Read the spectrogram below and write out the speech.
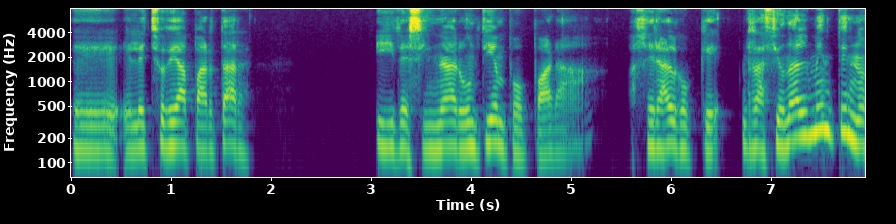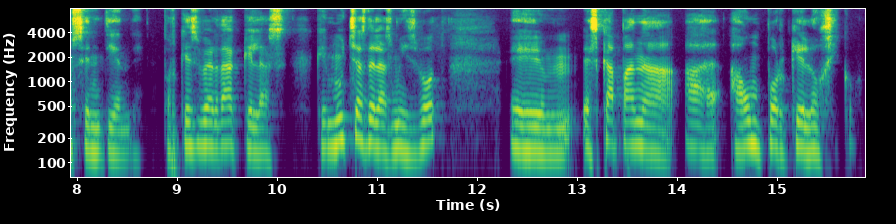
Eh, el hecho de apartar y designar un tiempo para hacer algo que racionalmente no se entiende, porque es verdad que, las, que muchas de las misbot em, escapan a, un porqué lógico.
